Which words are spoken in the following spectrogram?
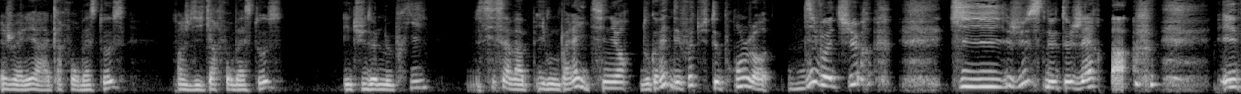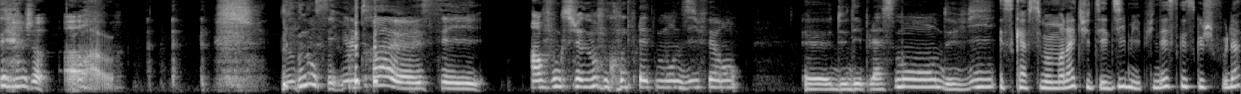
là je vais aller à Carrefour Bastos. Enfin je dis Carrefour Bastos et tu donnes le prix. Si ça va, ils vont pas là, ils t'ignorent. Donc en fait, des fois, tu te prends genre 10 voitures qui juste ne te gèrent pas. Et t'es là genre, oh. Donc non, c'est ultra, euh, c'est un fonctionnement complètement différent euh, de déplacement, de vie. Est-ce qu'à ce moment-là, tu t'es dit, mais punaise, qu'est-ce que je fous là?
